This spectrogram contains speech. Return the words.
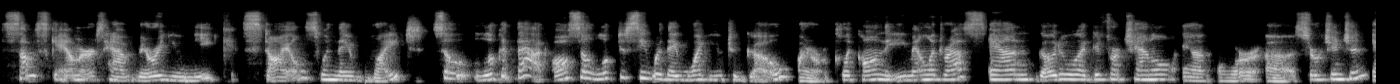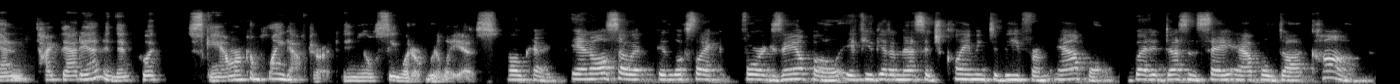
Some scammers have very unique styles when they write. So look at that. Also, look to see where they want you to go or click on the email address and go to a different channel and or search engine and type that in and then put scam or complaint after it, and you'll see what it really is. Okay. And also, it, it looks like, for example, if you get a message claiming to be from Apple, but it doesn't say apple.com,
